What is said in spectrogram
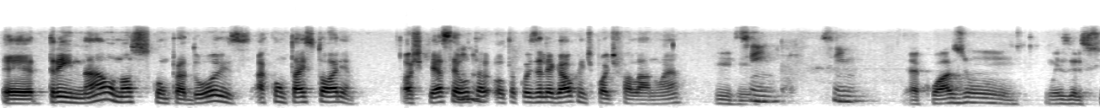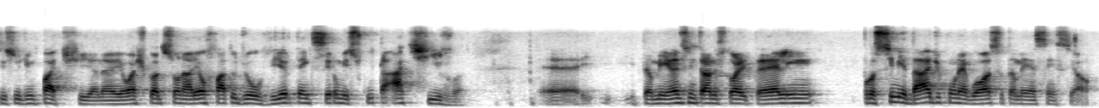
é, treinar os nossos compradores a contar a história. Acho que essa é outra, outra coisa legal que a gente pode falar, não é? Uhum. Sim, sim. É quase um, um exercício de empatia, né? Eu acho que eu adicionaria o fato de ouvir tem que ser uma escuta ativa. É, e, e também, antes de entrar no storytelling, proximidade com o negócio também é essencial.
